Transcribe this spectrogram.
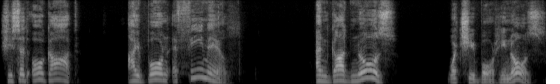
she said, Oh God, I born a female. And God knows what she bore. He knows.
